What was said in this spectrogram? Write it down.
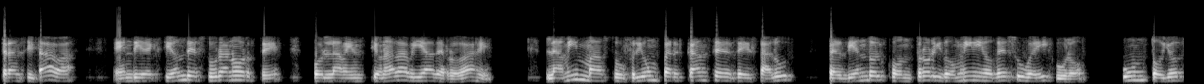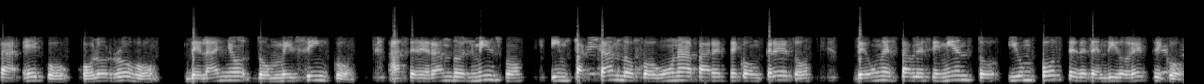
transitaba en dirección de sur a norte por la mencionada vía de rodaje. La misma sufrió un percance de salud perdiendo el control y dominio de su vehículo, un Toyota Eco color rojo del año 2005, acelerando el mismo, impactando con una pared de concreto de un establecimiento y un poste de tendido eléctrico,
